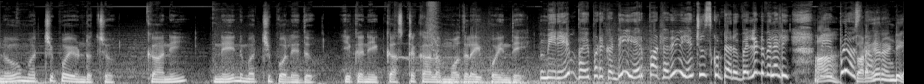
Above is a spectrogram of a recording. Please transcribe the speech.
నువ్వు మర్చిపోయి ఉండొచ్చు కానీ నేను మర్చిపోలేదు. ఇక నీ కష్టకాలం మొదలైపోయింది. మీరేం భయపడకండి ఏర్పాట్లని నేను చూసుకుంటాను. వెళ్ళండి వెళ్ళండి. త్వరగా రండి.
